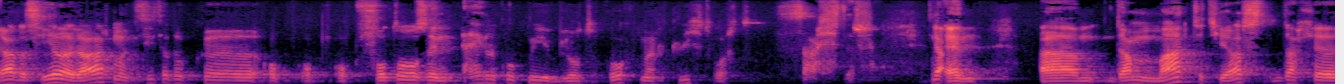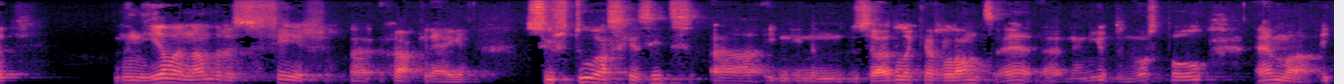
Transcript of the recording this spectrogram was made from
ja, dat is heel raar, maar je ziet dat ook eh, op, op, op foto's en eigenlijk ook met je blote oog, maar het licht wordt zachter. Ja. En ehm, dan maakt het juist dat je een heel andere sfeer eh, gaat krijgen. Surtout als je zit eh, in, in een zuidelijker land, hè, niet op de Noordpool. Hè, maar ik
